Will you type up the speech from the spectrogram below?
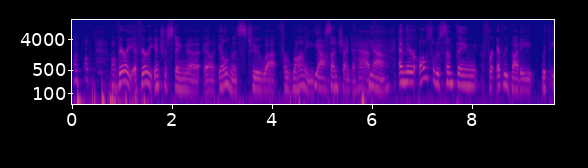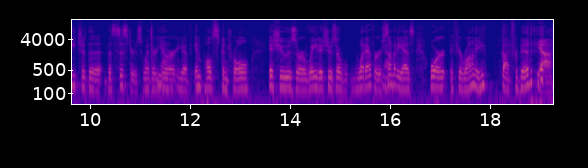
well, very a very interesting uh, uh, illness to uh, for Ronnie yeah. Sunshine to have. Yeah, and there also is something for everybody with each of the the sisters, whether yeah. you're you have impulse control issues or weight issues or whatever yeah. somebody has, or if you're Ronnie, God forbid. Yeah.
